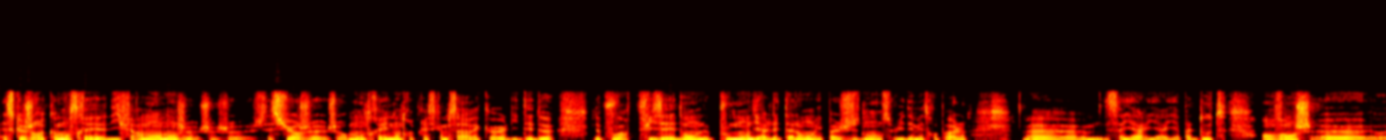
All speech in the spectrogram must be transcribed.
est-ce que je recommencerai différemment? Non, je, je, je c'est sûr, je, je remonterai une entreprise comme ça avec l'idée de, de pouvoir puiser dans le pool mondial des talents et pas juste dans celui des métropoles. Euh, ça, il n'y a, y a, y a, pas de doute. En revanche, euh,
